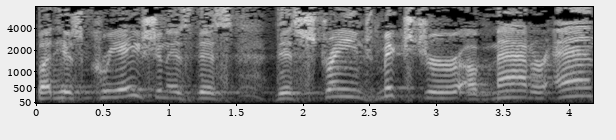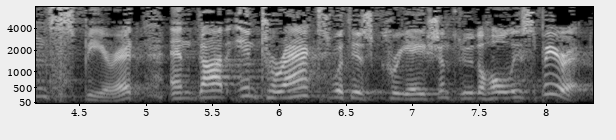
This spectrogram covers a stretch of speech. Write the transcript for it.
but his creation is this, this strange mixture of matter and spirit, and God interacts with his creation through the Holy Spirit.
